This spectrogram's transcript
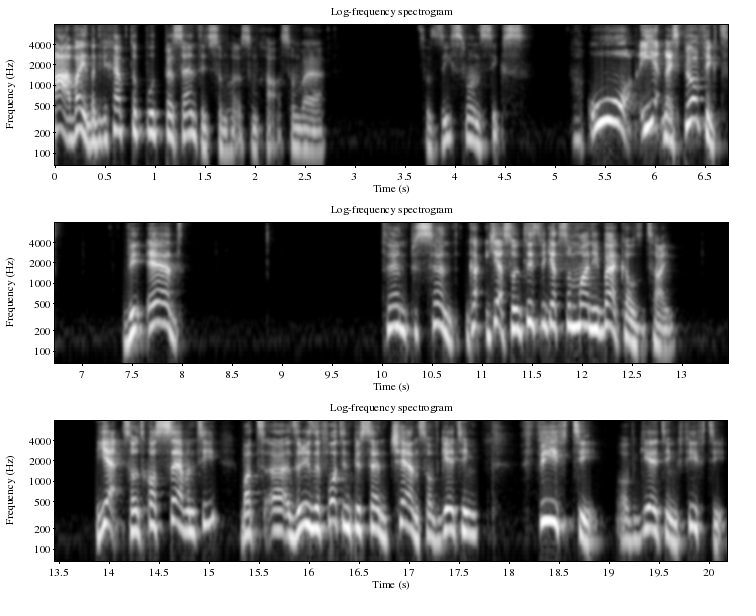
Ah, wait, but we have to put percentage somehow, somehow somewhere. So this one, 6. Oh, yeah, that's perfect. We add 10%. Yeah, so at least we get some money back all the time. Yeah, so it costs 70, but uh, there is a 14% chance of getting 50, of getting 50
